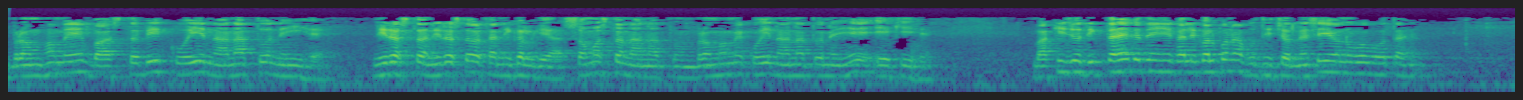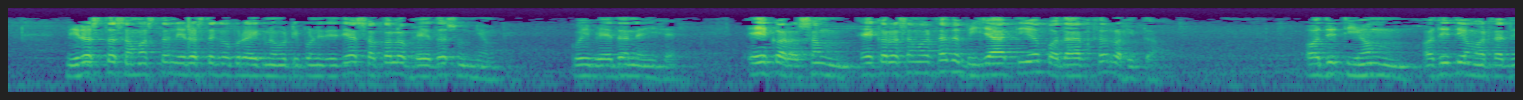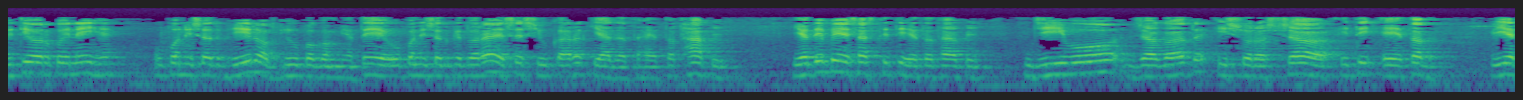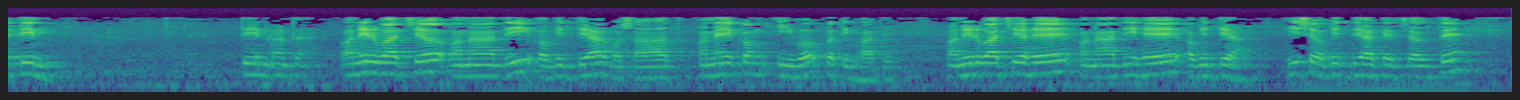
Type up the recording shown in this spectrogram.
ब्रह्म में वास्तविक कोई नानात्व नहीं है। निरस्त निरस्त अर्थात निकल गया, समस्त नानात्व। ब्रह्म में कोई नानात्व नहीं है, एक ही है। बाकी जो दिखता है, कहते हैं, ये खाली कल्पना बुद्धि चलने से ये अनुभव होता है। निरस्त, समस्त, निरस्त के ऊपर एक नंबर टिप्पणी दे दिया, सकल भेद शून्यम। कोई भेद नहीं है। एक रसम एक रसम अर्थात विजातीय पदार्थ रहित। अद्वितीयम। अद्वितीयम अर्थात द्वितीय और कोई नहीं है। उपनिषद भीर अभ्युपगम्यते। उपनिषद के द्वारा ऐसे स्वीकार किया जाता है। तथापि, यद्यपि ऐसा स्थिति है, तथापि, जीवो जगत ईश्वरश्च इति एतद। ये तीन। तीन अर्थ। अनिर्वाच्य, अनादि अविद्यावसात अनेकम इव प्रतिभाति। अनिर्वाच्य है, अनादि है, अविद्या। इस अविद्या के चलते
